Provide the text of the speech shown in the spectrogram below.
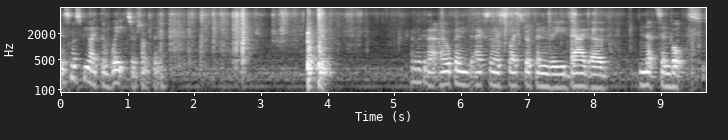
This must be like the weights or something. Oh, look at that, I opened, accidentally sliced open the bag of nuts and bolts.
